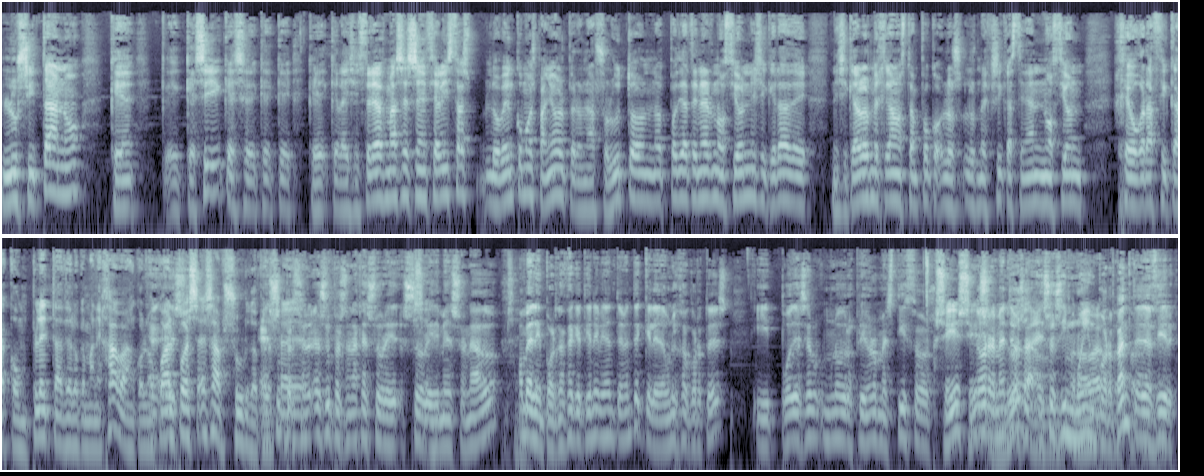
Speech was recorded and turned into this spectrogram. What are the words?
lusitano que, que, que sí, que, se- que, que- las historias más esencialistas lo ven como español, pero en absoluto no podía tener noción ni siquiera de. Ni siquiera los mexicanos tampoco, los, los mexicas tenían noción geográfica completa de lo que manejaban, con lo Eh, cual, es- pues es absurdo. Es un, perso- es un personaje sobre, sobredimensionado. Hombre, la importancia que tiene, evidentemente, que le da un hijo a Cortés y puede ser uno de los primeros mestizos. Sí, sí, No, o sea, eso sí, muy importante. por- Es decir,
